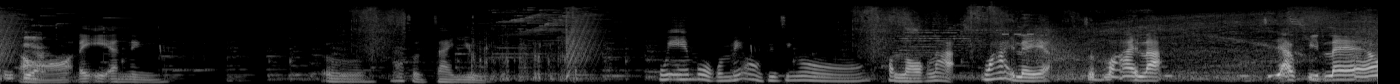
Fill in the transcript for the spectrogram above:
เป็นเกอ๋ลืออได้เออันหนึ่งเออ น่าสนใจอยู่อุ้ยเอบวกมันไม่ออกจริงๆอ๋อขอร้องละไหว้เลยอะจนไหว้ละฉันอยากปิดแล้ว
